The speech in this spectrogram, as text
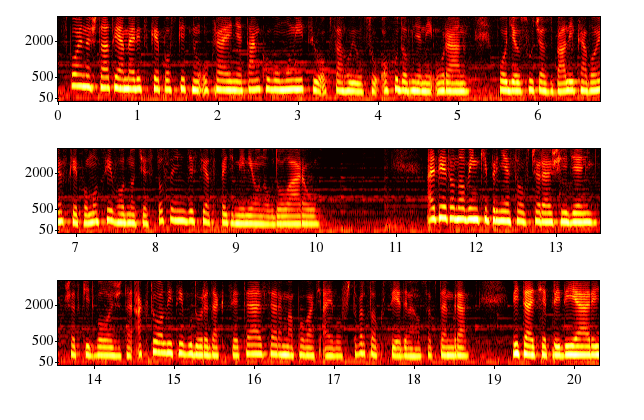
Spojené štáty americké poskytnú Ukrajine tankovú muníciu obsahujúcu ochudobnený urán. Pôjde o súčasť balíka vojenskej pomoci v hodnote 175 miliónov dolárov. Aj tieto novinky priniesol včerajší deň. Všetky dôležité aktuality budú redakcie TSR mapovať aj vo štvrtok 7. septembra. Vítajte pri diári.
